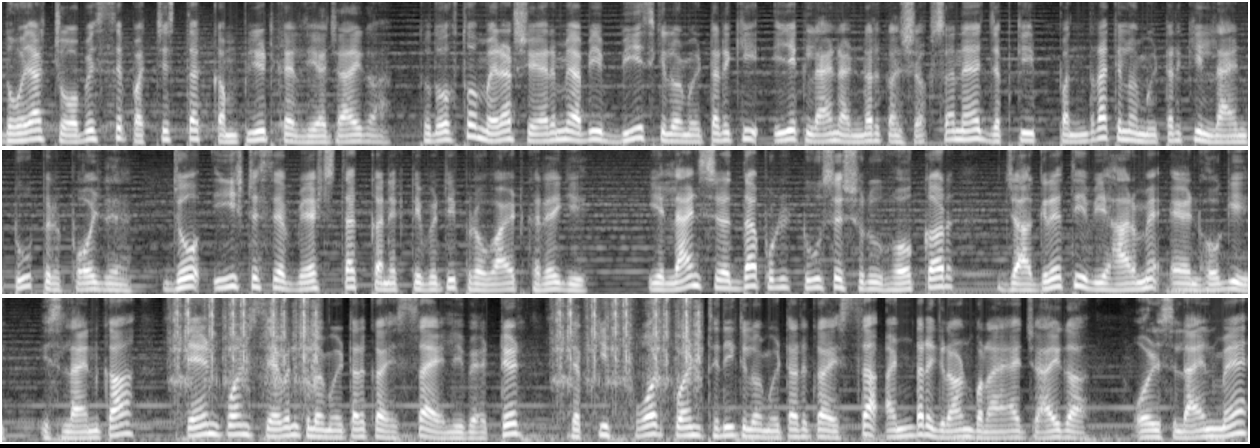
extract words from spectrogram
2024 से 25 तक कंप्लीट कर लिया जाएगा। तो दोस्तों, मेरठ शहर में अभी 20 किलोमीटर की एक लाइन अंडर कंस्ट्रक्शन है, जबकि 15 किलोमीटर की लाइन टू प्रपोज है, जो ईस्ट से वेस्ट तक कनेक्टिविटी प्रोवाइड करेगी। ये लाइन श्रद्धापुरी टू से शुरू होकर जागृति विहार में एंड होगी। इस लाइन का 10.7 किलोमीटर का हिस्सा एलिवेटेड, जबकि 4.3 किलोमीटर का हिस्सा अंडरग्राउंड बनाया जाएगा, और इस लाइन में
